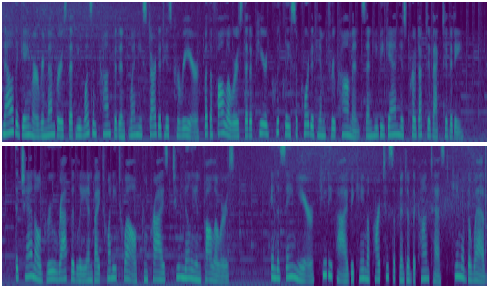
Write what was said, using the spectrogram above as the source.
Now the gamer remembers that he wasn't confident when he started his career, but the followers that appeared quickly supported him through comments and he began his productive activity. The channel grew rapidly and by 2012 comprised 2 million followers. In the same year, PewDiePie became a participant of the contest, King of the Web,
